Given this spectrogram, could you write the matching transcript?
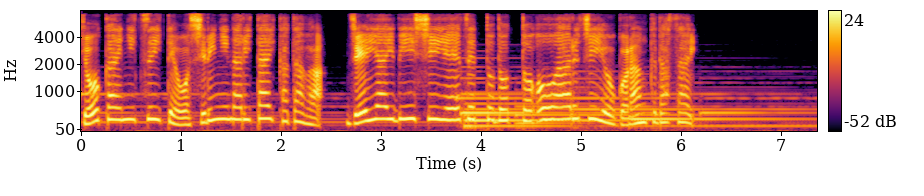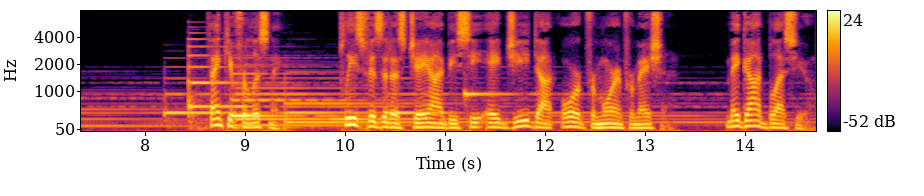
教会についてお知りになりたい方は jibcaz.org をご覧ください。Thank you for listening. Please visit us jibcag.org for more information. May God bless you.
